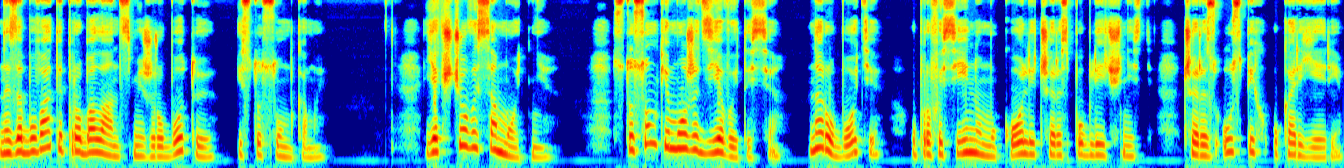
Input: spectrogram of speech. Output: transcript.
не забувати про баланс між роботою і стосунками. Якщо ви самотні, стосунки можуть з'явитися на роботі, у професійному колі через публічність, через успіх у кар'єрі.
